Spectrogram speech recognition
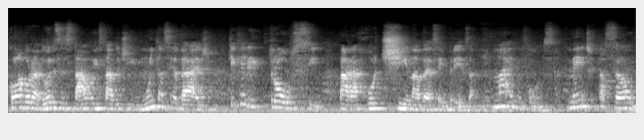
colaboradores estavam em estado de muita ansiedade. O que, que ele trouxe para a rotina dessa empresa? Mindfulness, meditação.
